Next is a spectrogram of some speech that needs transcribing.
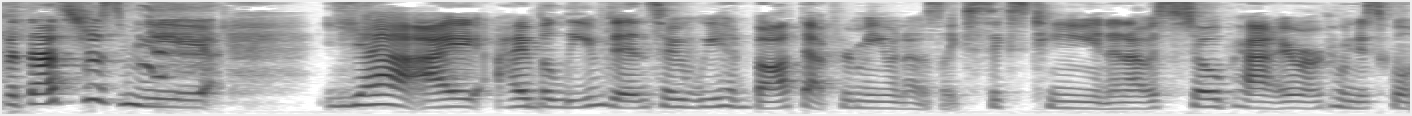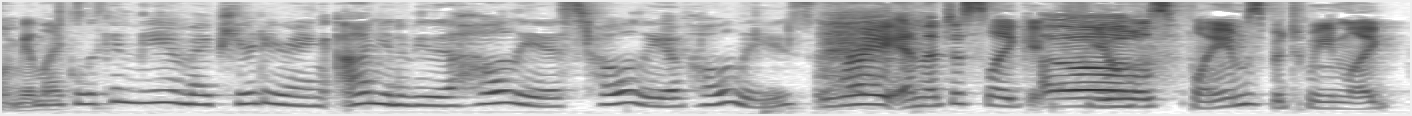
But that's just me. Yeah, I I believed it. And so we had bought that for me when I was like 16 and I was so proud. I remember coming to school and being like, look at me and my purity ring. I'm going to be the holiest holy of holies. Right, and that just like Oh. fuels flames between like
